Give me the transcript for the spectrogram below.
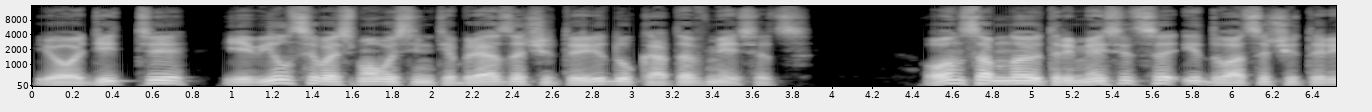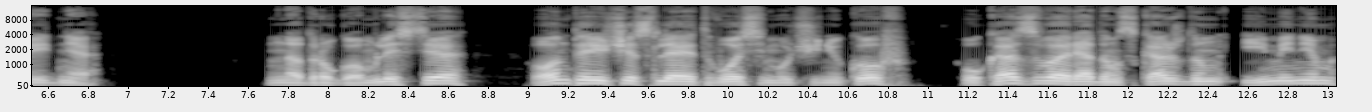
Иодитти явился 8 сентября за 4 дуката в месяц. Он со мною 3 месяца и 24 дня. На другом листе он перечисляет 8 учеников, указывая рядом с каждым именем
